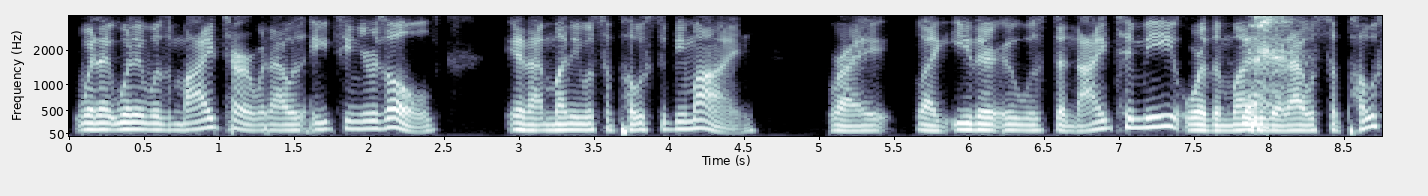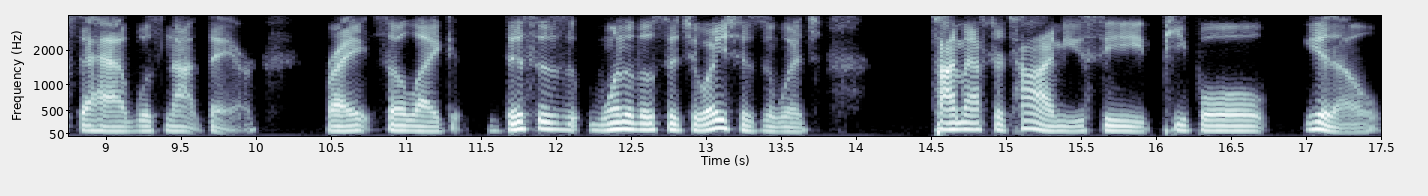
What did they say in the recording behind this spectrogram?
when it when it was my turn when I was 18 years old and that money was supposed to be mine, right? Like either it was denied to me or the money that I was supposed to have was not there, right? So like this is one of those situations in which time after time you see people, you know,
